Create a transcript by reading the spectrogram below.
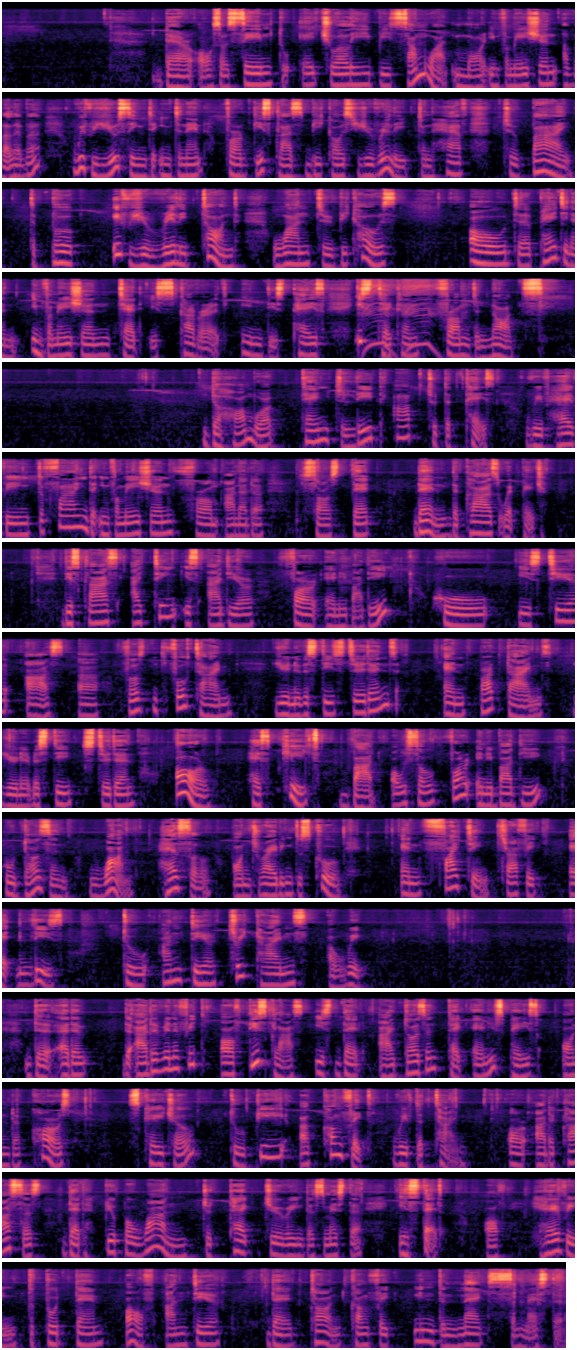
There also seems to actually be somewhat more information available with using the internet for this class because you really don't have to buy the book if you really don't want to because all the pertinent information that is covered in this test is taken from the notes. The homework tends to lead up to the test with having to find the information from another source that than the class webpage. This class I think is ideal for anybody who is still as a full-time university student and part-time university student or has kids but also for anybody who doesn't want hassle on driving to school and fighting traffic at least two until three times a week. The other, the other benefit of this class is that I doesn't take any space on the course schedule to be a conflict with the time or other classes that people want to take during the semester instead of having to put them off until they turn conflict in the next semester.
